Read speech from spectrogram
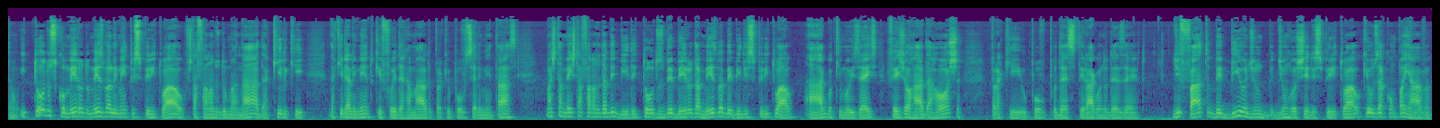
Então, e todos comeram do mesmo alimento espiritual, está falando do maná, daquele, que, daquele alimento que foi derramado para que o povo se alimentasse, mas também está falando da bebida, e todos beberam da mesma bebida espiritual, a água que Moisés fez jorrar da rocha para que o povo pudesse ter água no deserto. De fato, bebiam de um, de um rochedo espiritual que os acompanhava.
